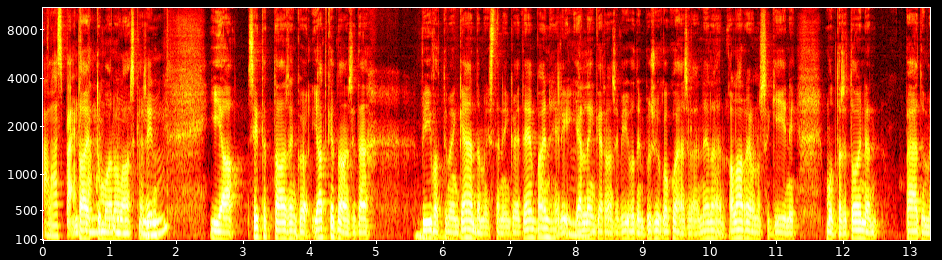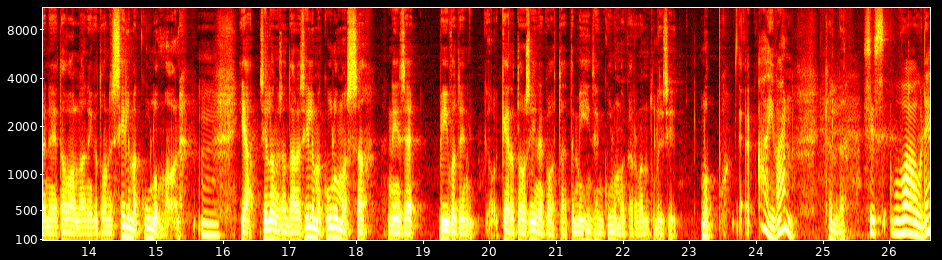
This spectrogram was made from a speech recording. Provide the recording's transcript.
Alaspäin taittumaan mm. alaskäsin. Mm. Ja sitten taas kun jatketaan sitä viivottimen kääntämistä niin eteenpäin. Eli mm. jälleen kerran se viivotin pysyy koko ajan siellä nenän alareunassa kiinni, mutta se toinen pääty menee tavallaan niin tuonne silmäkulmaan. Mm. Ja silloin kun se on täällä silmäkulmassa, niin se viivotin kertoo siinä kohtaa, että mihin sen kulmakarvan tulisi loppua. Aivan. Kyllä. Siis vaude,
